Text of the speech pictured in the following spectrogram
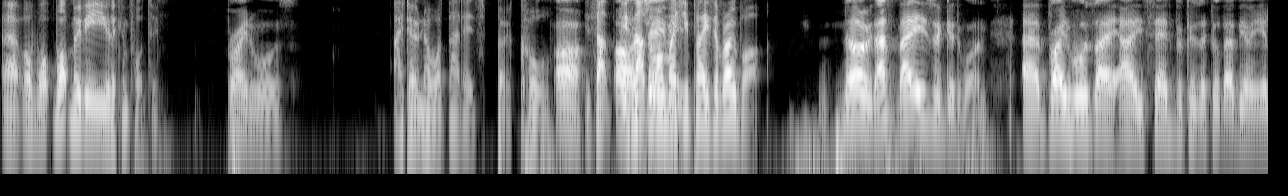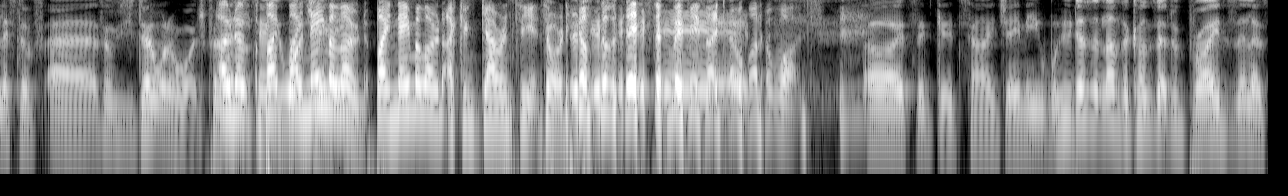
Uh, or what what movie are you looking forward to? Bride Wars. I don't know what that is, but cool. Oh, Is that is oh, that the one where she plays a robot? No, that's that is a good one. Uh, Bride Wars, I, I said because I thought that'd be on your list of uh, films you don't want to watch. But Oh no! By, by what, name Jamie. alone, by name alone, I can guarantee it's already on the list of movies I don't want to watch. Oh, it's a good time, Jamie. Who doesn't love the concept of bridezillas?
